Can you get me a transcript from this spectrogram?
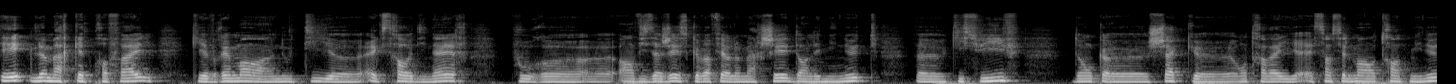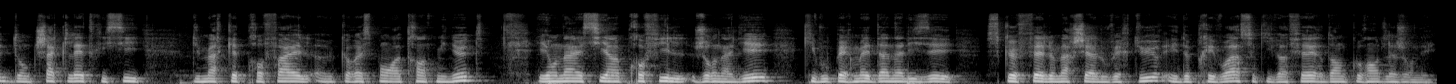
et le market profile qui est vraiment un outil euh, extraordinaire pour euh, envisager ce que va faire le marché dans les minutes euh, qui suivent. Donc chaque, on travaille essentiellement en 30 minutes donc chaque lettre ici du market profile euh, correspond à 30 minutes et on a ainsi un profil journalier qui vous permet d'analyser ce que fait le marché à l'ouverture et de prévoir ce qu'il va faire dans le courant de la journée.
